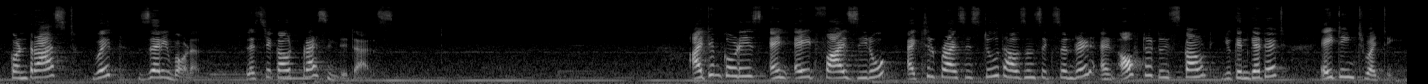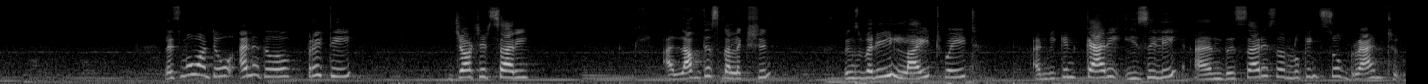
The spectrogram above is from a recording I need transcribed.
contrast with zari border. Let's check out pricing details. Item code is N850. Actual price is 2600 and after discount you can get it 1820. Let's move on to another pretty Georgette sari. I love this collection. It is very lightweight and we can carry easily and the saris are looking so grand too.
